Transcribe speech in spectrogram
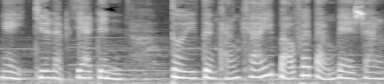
ngày chưa lập gia đình, tôi từng khẳng khái bảo với bạn bè rằng,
